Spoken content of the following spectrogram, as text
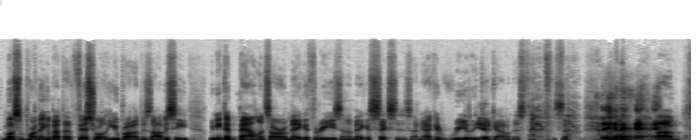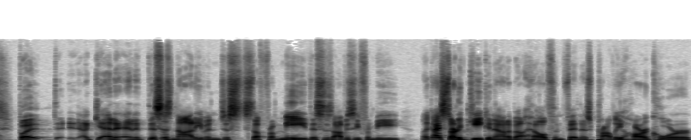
The most important thing about the fish oil you brought up is obviously we need to balance our omega 3s and omega 6s. I mean, I could really yeah. geek out on this stuff. So, um, but again, and it, this is not even just stuff from me. This is obviously from me. Like I started geeking out about health and fitness, probably hardcore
